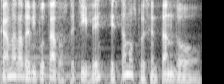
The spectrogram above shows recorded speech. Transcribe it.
Cámara de Diputados de Chile estamos presentando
